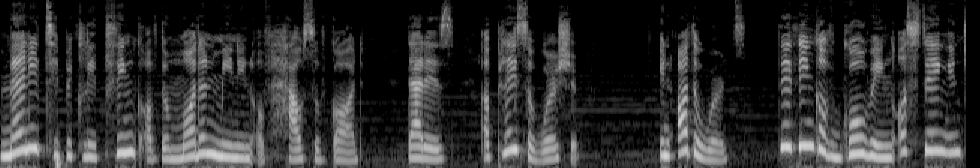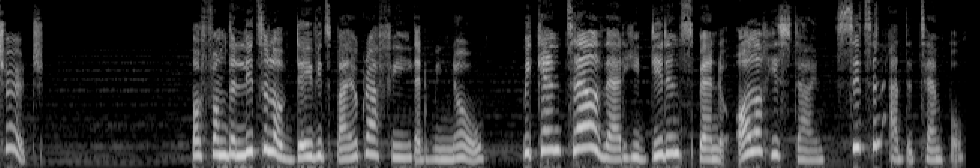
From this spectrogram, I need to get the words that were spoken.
Many typically think of the modern meaning of house of God, that is, a place of worship. In other words, they think of going or staying in church. But from the little of David's biography that we know, we can tell that he didn't spend all of his time sitting at the temple.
